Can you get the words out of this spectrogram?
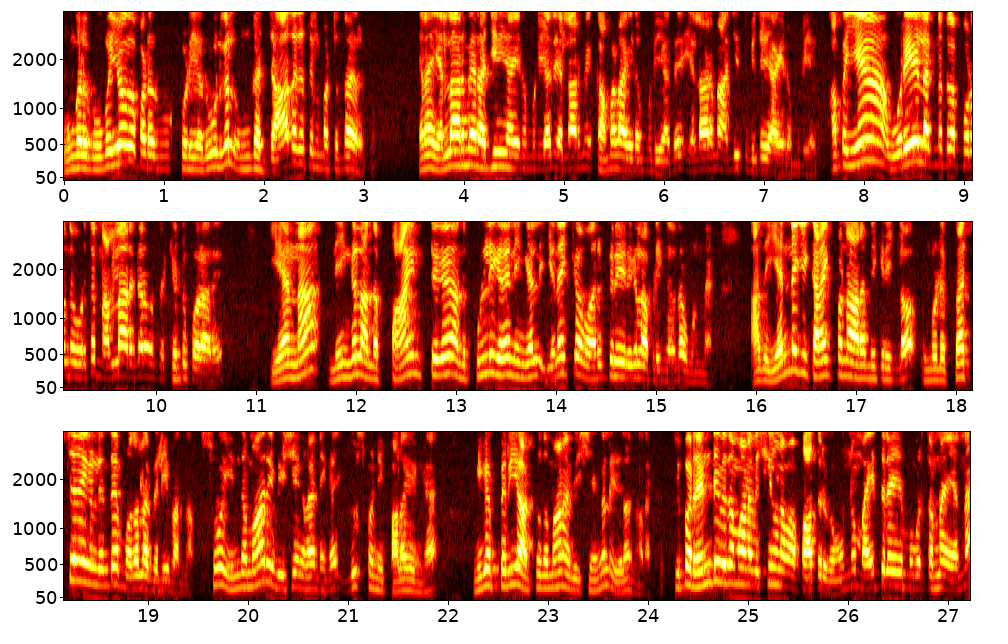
உங்களுக்கு உபயோகப்படக்கூடிய ரூல்கள் உங்கள் ஜாதகத்தில் மட்டும்தான் இருக்கும். ஏன்னா எல்லாருமே ரஜினி ஆயிட முடியாது எல்லாருமே கமல் ஆகிட முடியாது எல்லாருமே அஜித் விஜய் ஆகிட முடியாது. அப்போ ஏன் ஒரே லக்னத்தில் பிறந்த ஒருத்தர் நல்லா இருக்கிற ஒருத்தர் கெட்டு போகிறாரு ஏன்னா நீங்கள் அந்த பாயிண்ட்டுக அந்த புள்ளிகளை நீங்கள் இணைக்க மறுக்கிறீர்கள் அப்படிங்கிறத உண்மை. அதை என்னைக்கு கனெக்ட் பண்ண ஆரம்பிக்கிறீங்களோ உங்களுடைய பிரச்சனைகள்லேருந்தே முதல்ல வெளியே வரலாம். ஸோ இந்த மாதிரி விஷயங்களை நீங்கள் யூஸ் பண்ணி பழகுங்க. மிகப்பெரிய அற்புதமான விஷயங்கள் இதெல்லாம் நடக்கும். இப்போ ரெண்டு விதமான விஷயங்கள் நம்ம பார்த்துருக்கோம். ஒன்று மைத்திரேய முகூர்த்தம்னா என்ன?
